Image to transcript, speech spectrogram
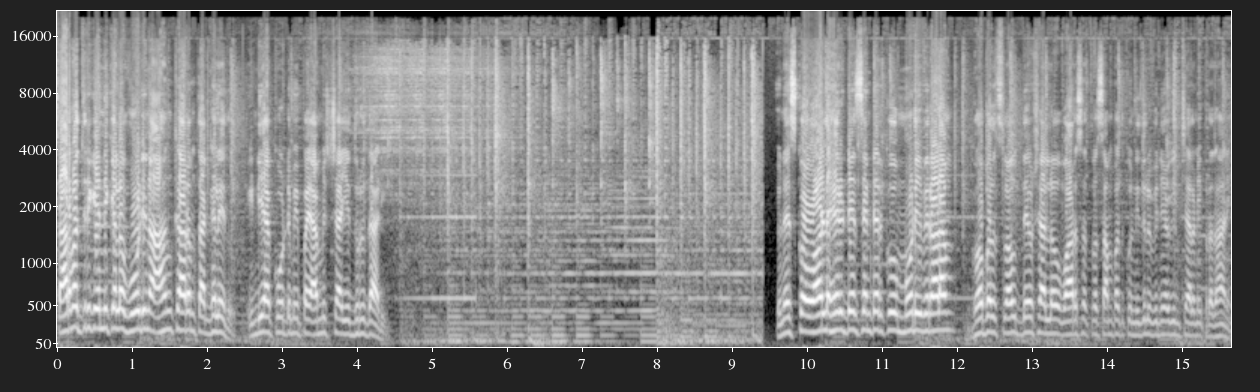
సార్వత్రిక ఎన్నికల్లో ఓడిన అహంకారం తగ్గలేదు. ఇండియా కూటమిపై అమిత్ షా ఎదురుదాడి. యునెస్కో వరల్డ్ హెరిటేజ్ సెంటర్కు మోడీ విరాళం. గ్లోబల్ స్లౌత్ దేశాల్లో వారసత్వ సంపదకు నిధులు వినియోగించాలని ప్రధాని.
